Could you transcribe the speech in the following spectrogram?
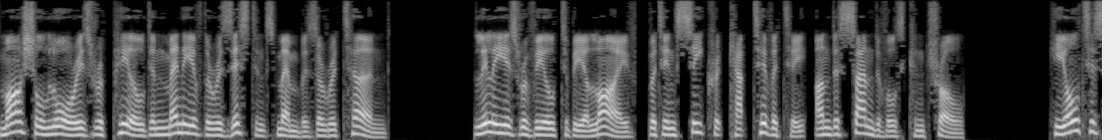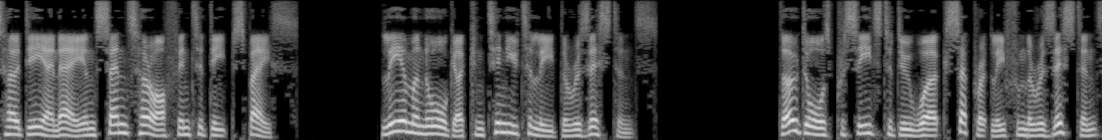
Martial law is repealed and many of the resistance members are returned. Lili is revealed to be alive, but in secret captivity, under Sandoval's control. He alters her DNA and sends her off into deep space. Liam and Augur continue to lead the resistance. Though Dawes proceeds to do work separately from the resistance,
